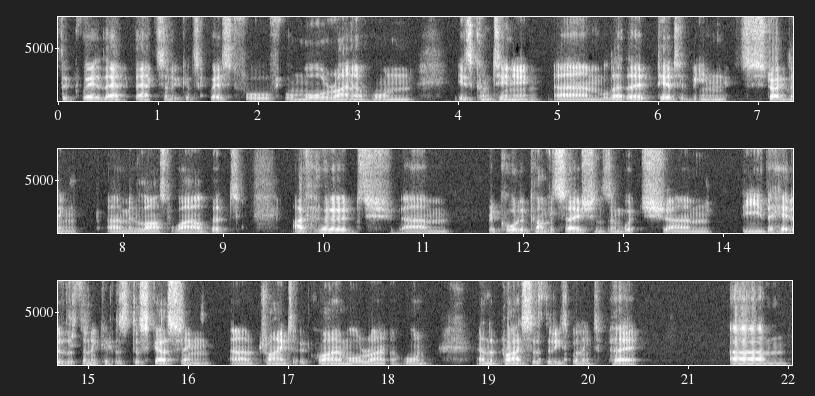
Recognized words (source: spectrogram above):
the that that syndicate's quest for for more rhino horn is continuing, um, although they appear to have been struggling um, in the last while. But I've heard um, recorded conversations in which um, the, the head of the syndicate is discussing uh, trying to acquire more rhino horn and the prices that he's willing to pay. Um,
